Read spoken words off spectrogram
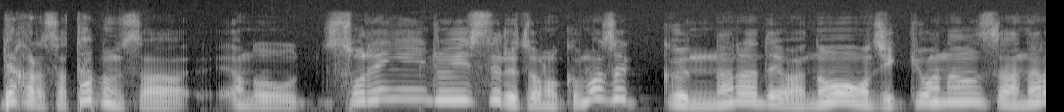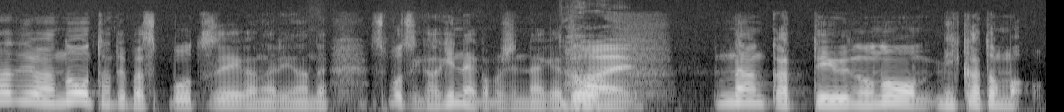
だからさ多分さあのそれに類するその熊崎君ならではの実況アナウンサーならではの例えばスポーツ映画なりなんだスポーツに限らないかもしれないけど、はい。なんかっていうのの見方も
